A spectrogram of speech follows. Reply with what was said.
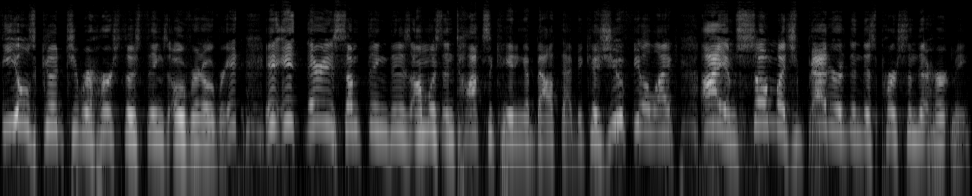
feels good to rehearse those things over and over it, it, it there is something that is almost intoxicating about that because you feel like i am so much better than this person that hurt me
